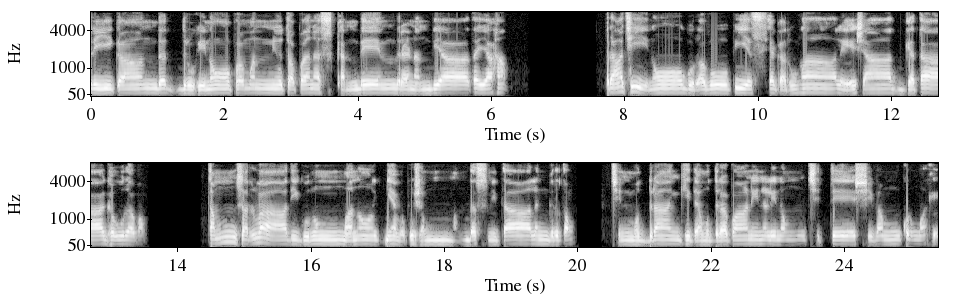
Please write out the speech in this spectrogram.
श्रीकान्तद्रुहिणोपमन्युतपनस्कन्देन्द्रनन्द्यातयः प्राचीनो गुरवोऽपि यस्य करुणालेशाद्गता गौरवम् तं सर्वादिगुरुं मनोज्ञवपुषं मन्दस्मितालङ्कृतं चिन्मुद्राङ्कितमुद्रपाणिनलिनं चित्ते शिवं कुर्महे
